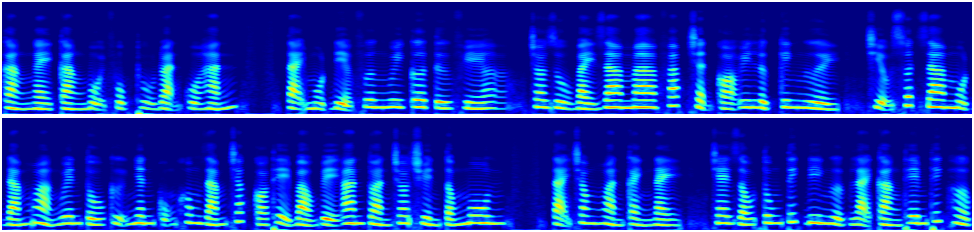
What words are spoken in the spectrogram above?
Càng ngày càng bội phục thủ đoạn của hắn. Tại một địa phương nguy cơ tứ phía, cho dù bày ra ma pháp trận có uy lực kinh người, triệu xuất ra một đám hỏa nguyên tố cự nhân cũng không dám chắc có thể bảo vệ an toàn cho truyền tống môn. Tại trong hoàn cảnh này, che giấu tung tích đi ngược lại càng thêm thích hợp.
